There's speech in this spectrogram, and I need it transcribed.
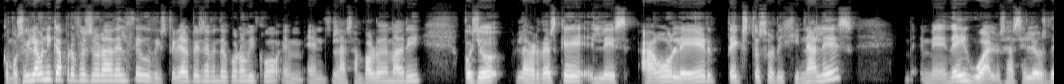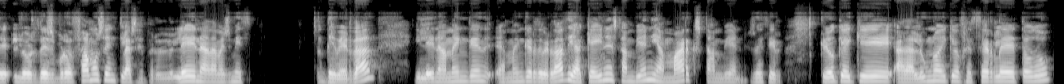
como soy la única profesora del CEU de Historia del Pensamiento Económico en, en, la San Pablo de Madrid, pues yo la verdad es que les hago leer textos originales me da igual, o sea, se los, los desbrozamos en clase, pero leen a Adam Smith de verdad y leen a Menger, Menger de verdad y a Keynes también y a Marx también. Es decir, creo que hay que, al alumno hay que ofrecerle todo,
